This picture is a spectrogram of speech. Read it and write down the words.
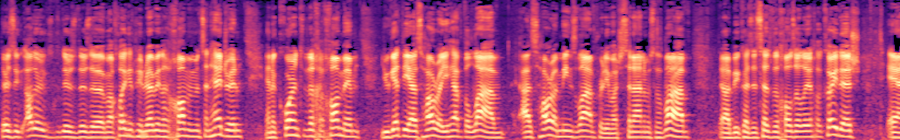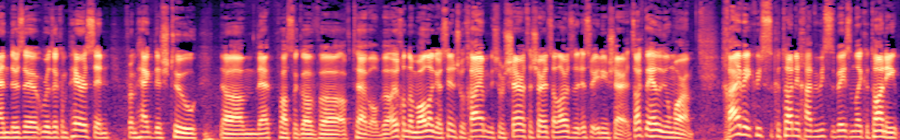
there's a other there's there's a machlekes between Rabbi and the Chachamim and Sanhedrin, and according to the Chachamim, you get the Azhara, you have the Lav. Azhara means Lav, pretty much synonymous with Lav uh, because it says with Chol Zalei Kodesh, and there's a there's a comparison from Hegdish to um, that pasuk of uh, of Tevel. But Oichel Namolag Arsin Shuchayim Mishum Sheretz Hasheretz Alaretz that Isra eating Sheretz. Talk the Gemara. Chayve Krisis Katani Chayve Beis and like Katani.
